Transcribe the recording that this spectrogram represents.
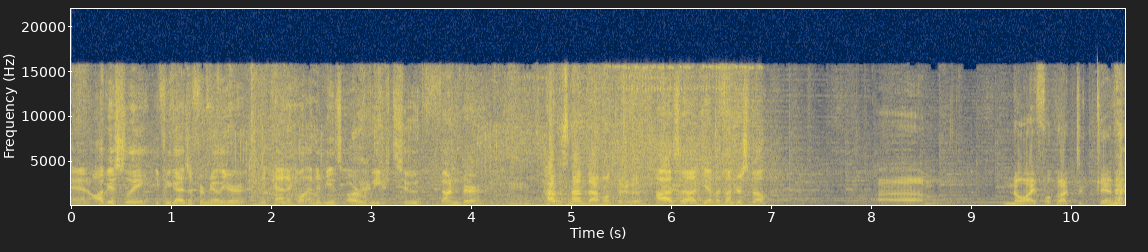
And obviously, if you guys are familiar, mechanical enemies are weak to thunder. ハズサンダー持ってる Haz, uh, do you have a thunder spell? Um, no, I forgot to get it.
